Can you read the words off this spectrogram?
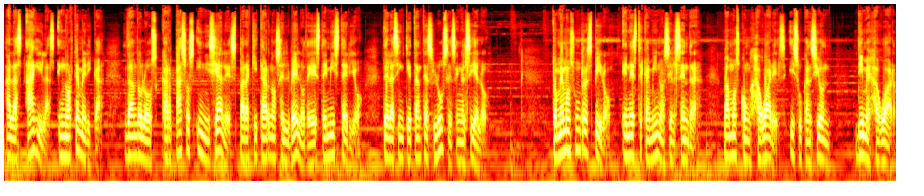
a las águilas en Norteamérica dando los carpazos iniciales para quitarnos el velo de este misterio de las inquietantes luces en el cielo. Tomemos un respiro en este camino hacia el Sendra. Vamos con Jaguares y su canción Dime Jaguar.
